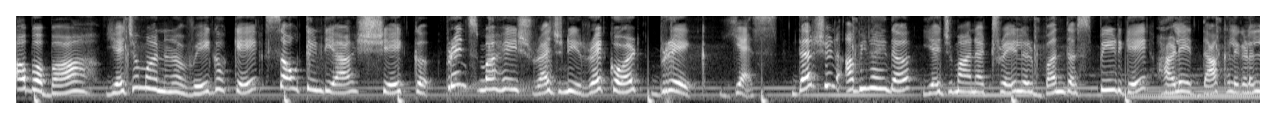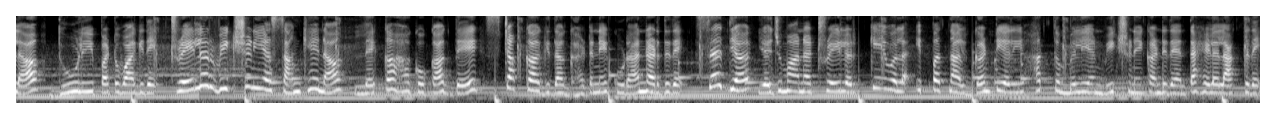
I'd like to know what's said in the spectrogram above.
ಅಬ್ಬಬ್ಬಾ ಯಜಮಾನನ ವೇಗಕ್ಕೆ South India shake prince Mahesh Rajini record break ಎಸ್ ದರ್ಶನ್ ಅಭಿನಯದ ಯಜಮಾನ ಟ್ರೇಲರ್ ಬಂದ ಸ್ಪೀಡ್ಗೆ ಹಳೆ ದಾಖಲೆಗಳೆಲ್ಲ ಧೂಳಿಪಟುವಾಗಿದೆ ಟ್ರೇಲರ್ ವೀಕ್ಷಣೆಯ ಸಂಖ್ಯೆನ ಲೆಕ್ಕ ಹಾಕೋಕಾಗದೆ ಸ್ಟಕ್ ಆಗಿದ್ದ ಘಟನೆ ಕೂಡ ನಡೆದಿದೆ. ಸದ್ಯ ಯಜಮಾನ ಟ್ರೇಲರ್ ಕೇವಲ ಇಪ್ಪತ್ನಾಲ್ಕು ಗಂಟೆಯಲ್ಲಿ ಹತ್ತು ಮಿಲಿಯನ್ ವೀಕ್ಷಣೆ ಕಂಡಿದೆ ಅಂತ ಹೇಳಲಾಗ್ತದೆ.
